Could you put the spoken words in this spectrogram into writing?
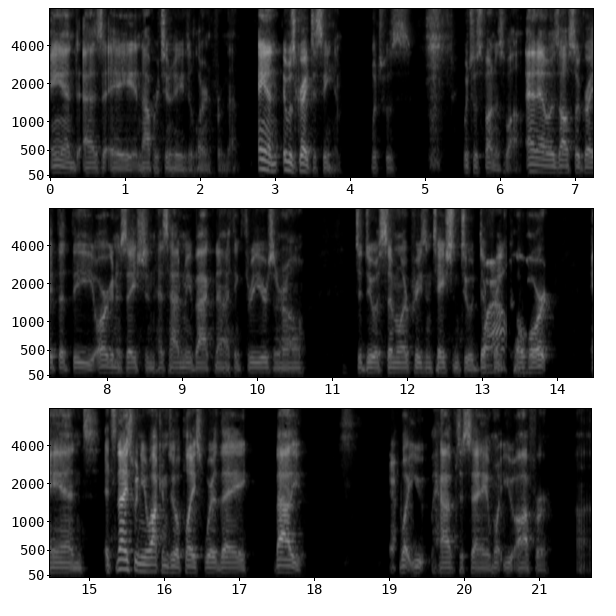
and as a an opportunity to learn from them. And it was great to see him, which was which was fun as well. And it was also great that the organization has had me back now, I think three years in a row, to do a similar presentation to a different wow. cohort. And it's nice when you walk into a place where they value yeah. what you have to say and what you offer, um,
